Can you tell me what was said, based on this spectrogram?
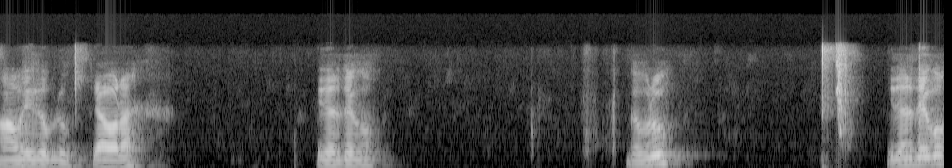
हाँ भाई गबरू, क्या हो रहा है? इधर देखो। गबरू, इधर देखो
